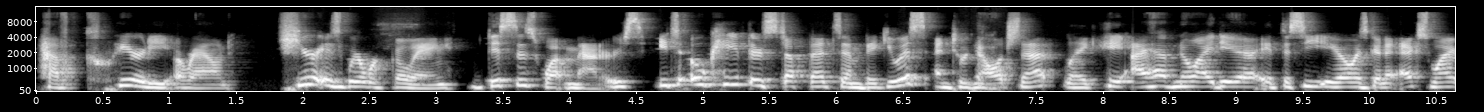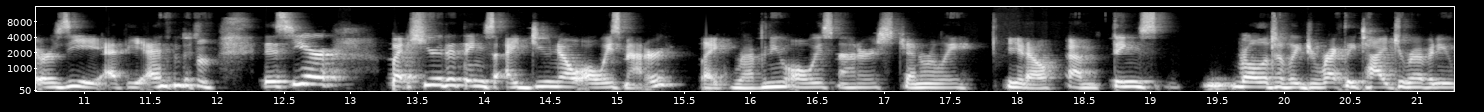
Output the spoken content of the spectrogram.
have clarity around here is where we're going. This is what matters. It's okay if there's stuff that's ambiguous and to acknowledge that. Like, hey, I have no idea if the CEO is going to X, Y, or Z at the end of this year. But here are the things I do know always matter. Like revenue always matters generally. You know, um, things relatively directly tied to revenue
